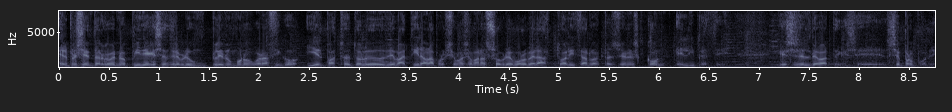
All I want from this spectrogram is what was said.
El presidente del gobierno pide que se celebre un pleno monográfico y el Pacto de Toledo debatirá la próxima semana sobre volver a actualizar las pensiones con el IPC. Ese es el debate que se, se propone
